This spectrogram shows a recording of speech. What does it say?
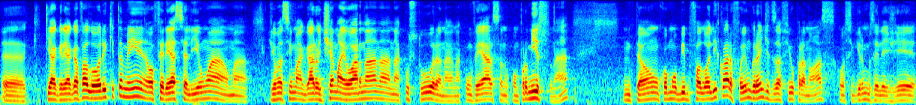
é, que agrega valor e que também oferece ali uma, uma digamos assim, uma garantia maior na, na, na costura, na, na, conversa, no compromisso, né? Então, como o Bibo falou ali, claro, foi um grande desafio para nós conseguirmos eleger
